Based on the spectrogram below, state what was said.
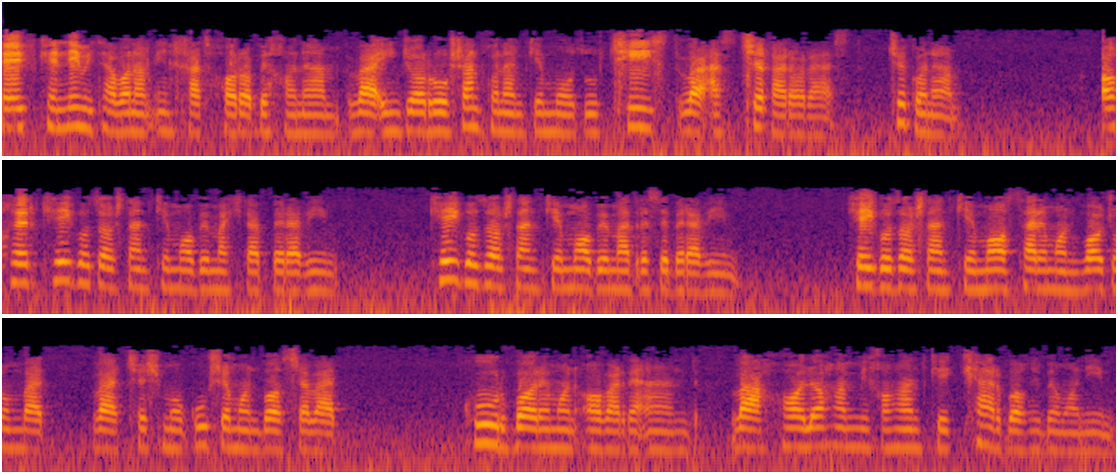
حیف که نمی‌توانم این خطها را بخوانم و اینجا روشن کنم که موضوع چیست و از چه قرار است. چه کنم؟ آخر کی گذاشتند که ما به مکتب برویم؟ کی گذاشتند که ما به مدرسه برویم؟ کی گذاشتند که ما سرمان واجنبد و چشم و گوشمان باز شود. کور بارمان آورده اند و حالا هم می‌خواهند که کر باقی بمانیم.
